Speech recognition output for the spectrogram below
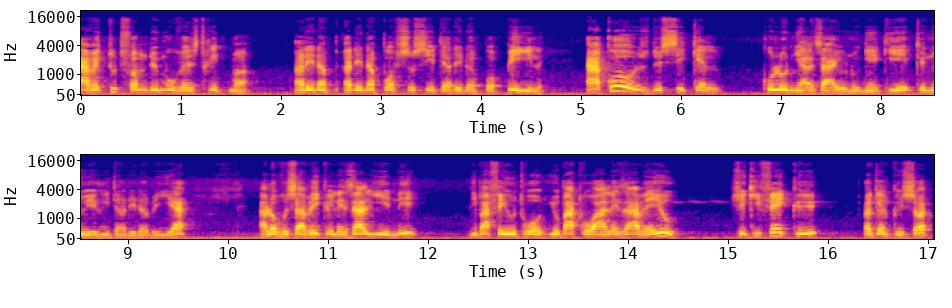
avec toute forme de mauvais traitement en dans la propre société, en dans propre pays, à cause de séquelles coloniales que nous héritons dans pays. Hein. Alors vous savez que les aliénés, ils pas fait trop, pas trop à l'aise avec eux. Ce qui fait que, en quelque sorte,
